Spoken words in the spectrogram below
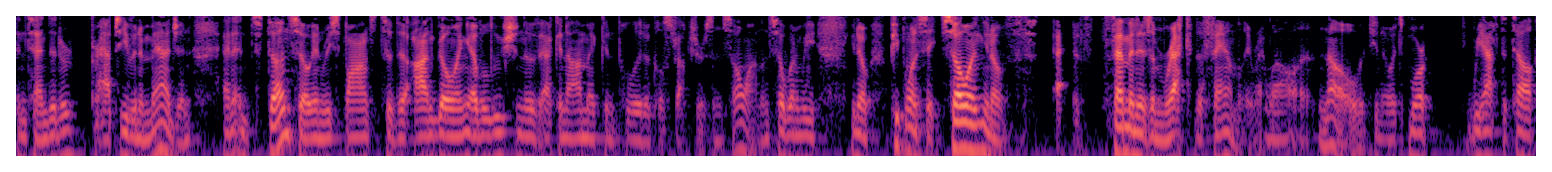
intended or perhaps even imagined, and it's done so in response to the ongoing evolution of economic and political structures and so on. And so when we, you know, people want to say, so and you know, f- eh, feminism wrecked the family, right? Well, uh, no, it's, you know, it's more. We have to tell.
